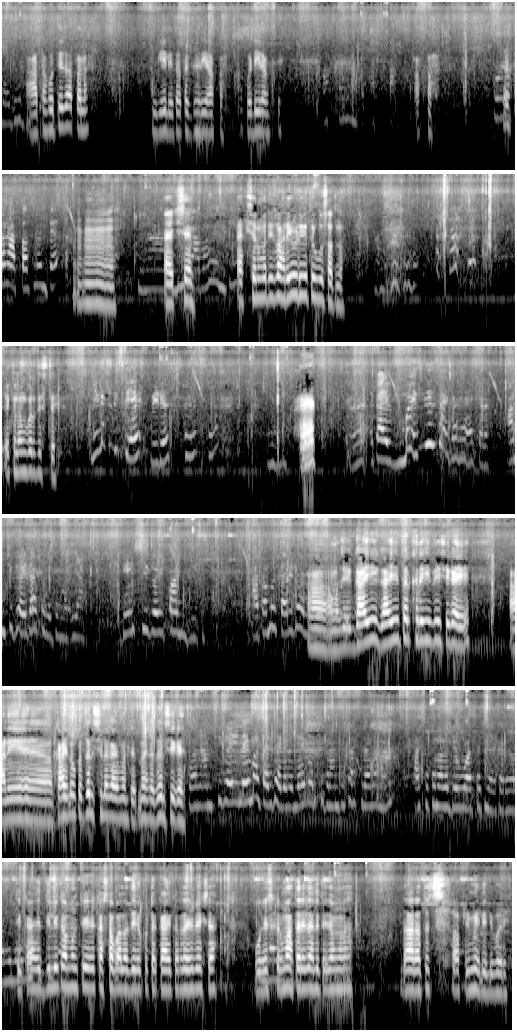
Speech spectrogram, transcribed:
आता आता होते जाताना. गेलेत आता घरी आपा वडील आमचे. आपा. ऍक्शन ऍक्शनमध्ये भारी व्हिडिओ येतो उसातनं एक नंबर दिसते मी कशी दिसते व्हिडिओ काय म्हैस बीस आहे का हे करा. आमची गाई दाखवली तुम्हाला या. देशी गाई पांढरी. आता म्हातारी झाली. हा म्हणजे गाई गाई तर खरी देशी गाय आहे. आणि अं, काही लोक जलशीला गाय म्हणतात नाही का जलशी गाय. पण आमची गाई लय म्हातारी झाली. लय वर्ष पण आमच्या सासऱ्याला ना असं कोणाला देऊ वाटत नाही. कारण आम्ही ते लय काय दिली का मग ते कसाबाला दे कुठं काय करता यापेक्षा वयस्कर म्हातारे झाले त्याच्यामुळं दारातच आपली मेलेली बरी.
